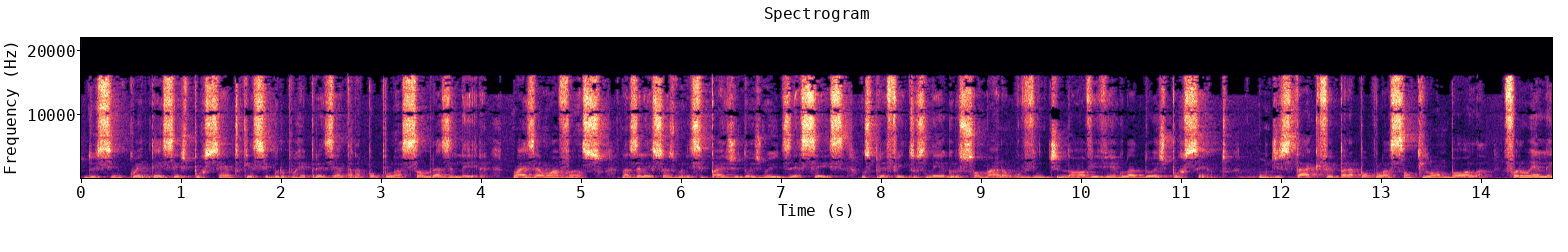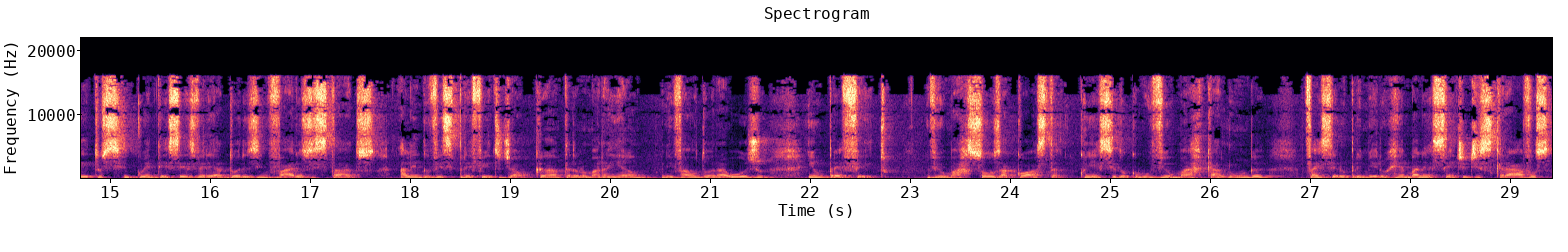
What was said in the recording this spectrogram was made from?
dos 56% que esse grupo representa na população brasileira, mas é um avanço. Nas eleições municipais de 2016, os prefeitos negros somaram 29,2%. Um destaque foi para a população quilombola. Foram eleitos 56 vereadores em vários estados, além do vice-prefeito de Alcântara, no Maranhão, Nivaldo Araújo, e um prefeito. Vilmar Souza Costa, conhecido como Vilmar Calunga, vai ser o primeiro remanescente de escravos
